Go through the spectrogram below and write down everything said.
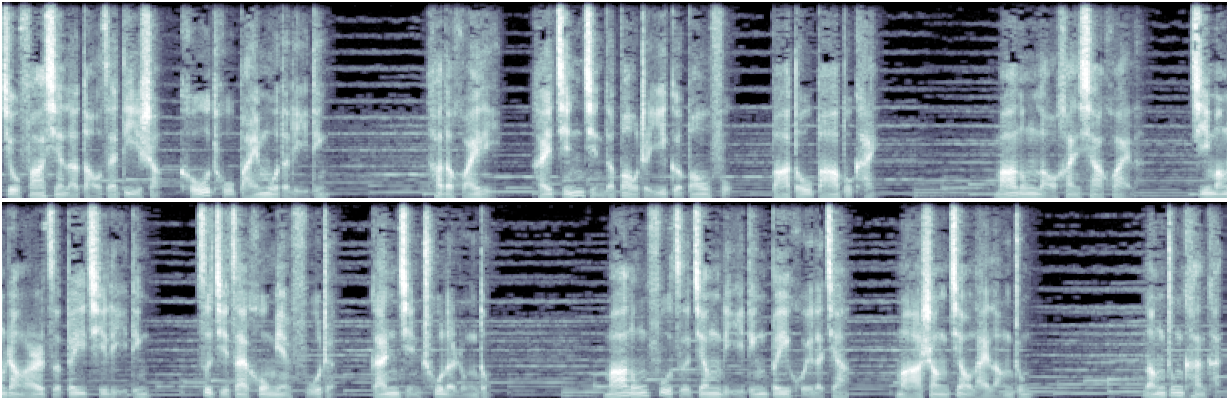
就发现了倒在地上、口吐白沫的李丁，他的怀里还紧紧地抱着一个包袱，拔都拔不开。马龙老汉吓坏了，急忙让儿子背起李丁，自己在后面扶着，赶紧出了溶洞。麻龙父子将李丁背回了家，马上叫来郎中。郎中看看，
